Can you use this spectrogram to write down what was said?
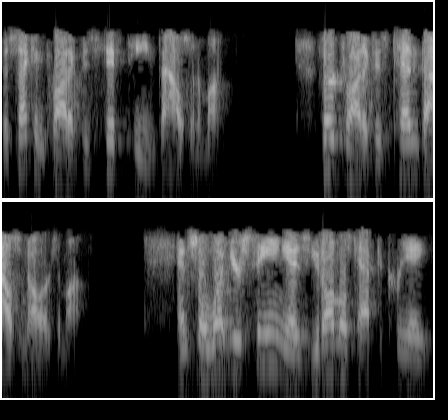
The second product is $15,000 a month. Third product is $10,000 a month. And so what you're seeing is you'd almost have to create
